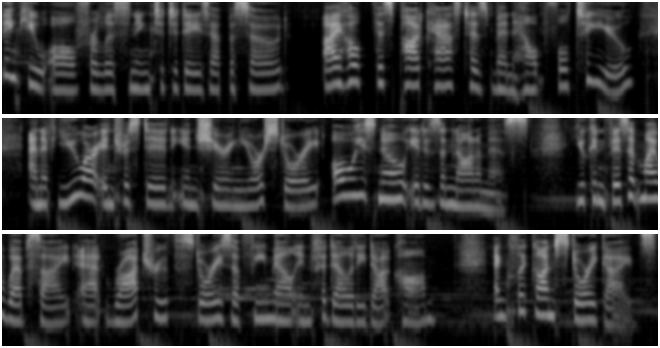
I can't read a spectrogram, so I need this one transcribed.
Thank you all for listening to today's episode. I hope this podcast has been helpful to you. And if you are interested in sharing your story, always know it is anonymous. You can visit my website at rawtruthstoriesoffemaleinfidelity.com and click on Story Guides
